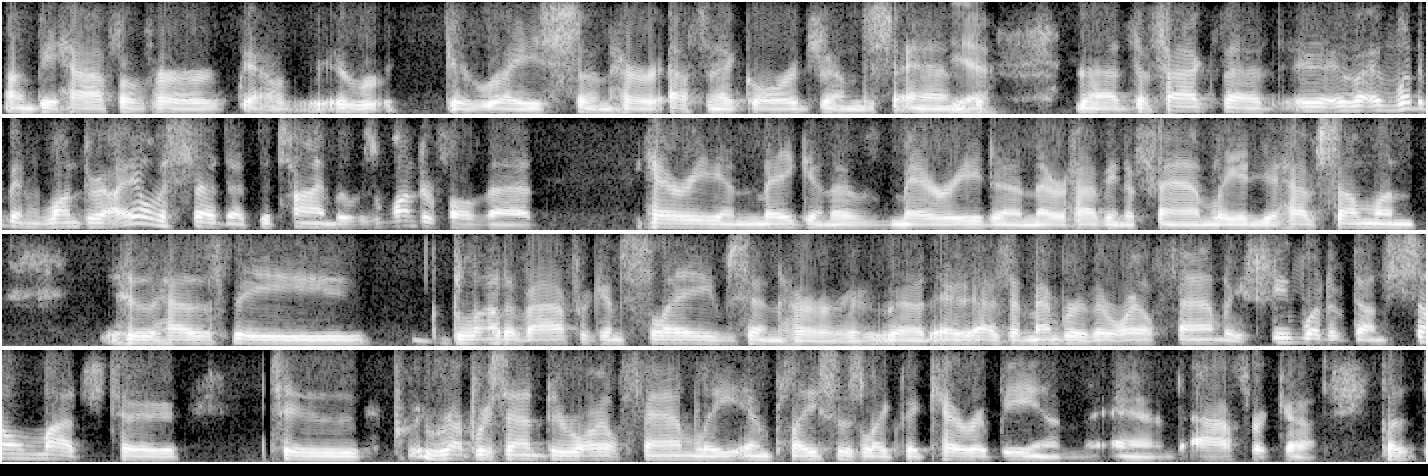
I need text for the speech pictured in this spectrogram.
on behalf of her you know, race and her ethnic origins, and yeah. that the fact that it, it would have been wonderful. I always said at the time it was wonderful that Harry and Meghan have married and they're having a family, and you have someone who has the blood of African slaves in her that, as a member of the royal family. She would have done so much to to represent the royal family in places like the Caribbean and Africa. But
